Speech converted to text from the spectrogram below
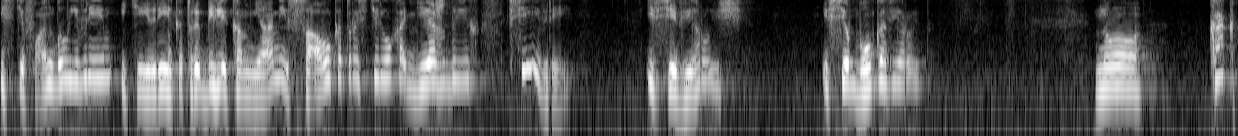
И Стефан был евреем, и те евреи, которые били камнями, и Саул, который стерег одежды их. Все евреи. И все верующие. И все Бога веруют. Но как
